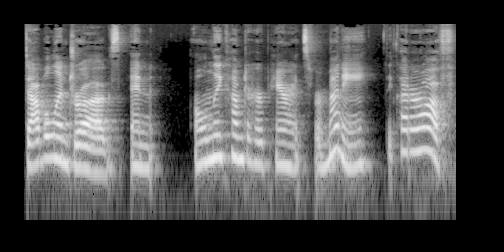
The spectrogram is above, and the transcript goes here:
dabble in drugs, and only come to her parents for money, they cut her off.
